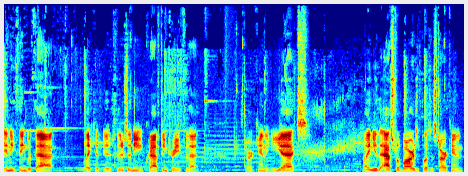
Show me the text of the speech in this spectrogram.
anything with that. Like, if there's any crafting tree for that. Star Cannon EX. Oh, you need the Astral Bars plus a Star Cannon.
